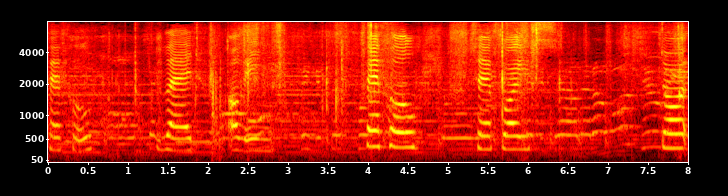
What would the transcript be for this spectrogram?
purple, red, orange, purple, turquoise, dark,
